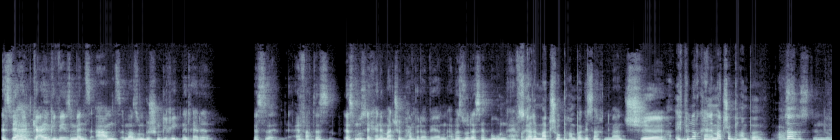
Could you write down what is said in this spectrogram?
Es wäre Ja. halt geil gewesen, wenn es abends immer so ein bisschen geregnet hätte. Das einfach das, das muss ja keine Matschepampe da werden, aber so, dass der Boden Hast du einfach gerade Macho-Pampe gesagt? Matsche. Ich bin doch keine Macho-Pampe. Was Ha. ist denn los?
